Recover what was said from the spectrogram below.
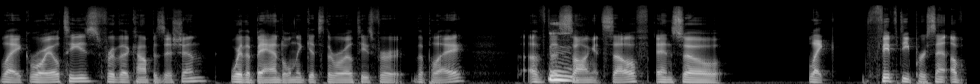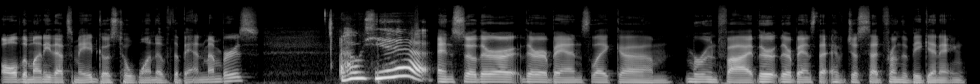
like royalties for the composition where the band only gets the royalties for the play of the song itself and so like 50% of all the money that's made goes to one of the band members Oh yeah. and so there are there are bands like um, Maroon Five. There there are bands that have just said from the beginning,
